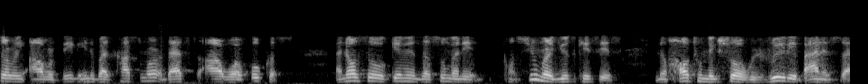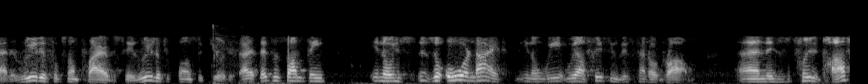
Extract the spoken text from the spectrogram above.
serving our big enterprise customer. That's our focus. And also given the so many consumer use cases, you know, how to make sure we really balance that, really focus on privacy, really focus on security. That, that is something, you know, it's, it's overnight, you know, we, we are facing this kind of problem. And it's pretty tough,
